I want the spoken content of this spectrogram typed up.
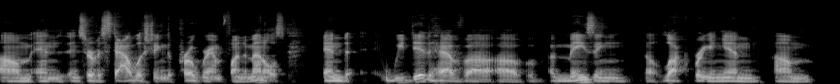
um, and and sort of establishing the program fundamentals. And we did have uh, uh, amazing uh, luck bringing in um,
